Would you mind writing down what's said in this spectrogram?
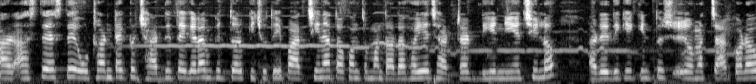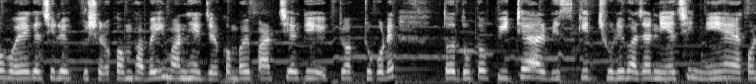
আর আস্তে আস্তে উঠানটা একটু ঝাড় দিতে গেলাম, কিন্তু আর কিছুতেই পারছি না। তখন তোমার দাদা ভাইয়ে ঝাড়টার দিয়ে নিয়েছিল। আর এদিকে কিন্তু আমার চা করাও হয়ে গেছিল একটু সেরকমভাবেই মানে যেরকমভাবে পারছি আর কি একটু একটু করে। তো দুটো পিঠে আর বিস্কিট ঝুড়ি ভাজা নিয়েছি, নিয়ে এখন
